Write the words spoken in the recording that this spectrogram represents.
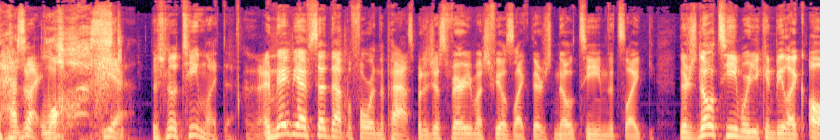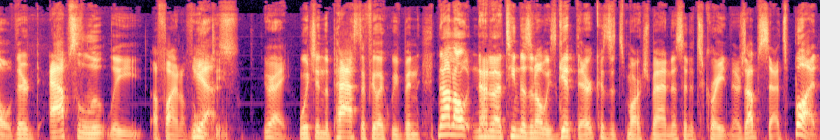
hasn't Right. lost. Yeah, there's no team like that. and maybe I've said that before in the past, but it just very much feels like there's no team that's like there's no team where you can be like, oh, they're absolutely a Final Four yes, team. you're right. Which in the past I feel like we've been not all not that team doesn't always get there because it's March Madness and it's great and there's upsets, but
